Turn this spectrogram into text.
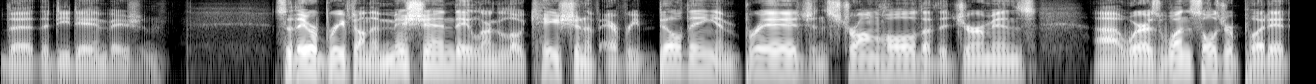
the, the D Day invasion. So they were briefed on the mission. They learned the location of every building and bridge and stronghold of the Germans, uh, whereas one soldier put it,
